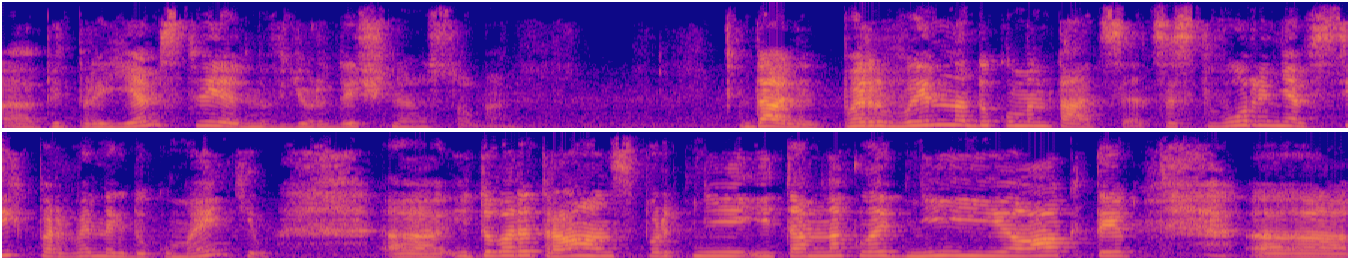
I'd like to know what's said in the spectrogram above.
е, підприємстві в юридичної особи. Далі, первинна документація це створення всіх первинних документів, е, і товаротранспортні, і там накладні і акти, е,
